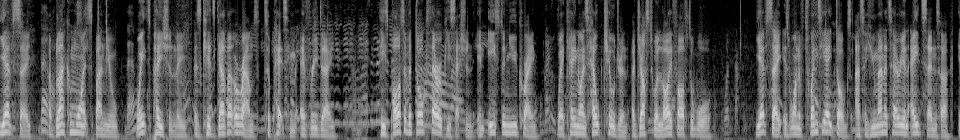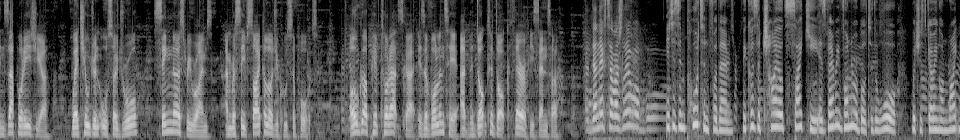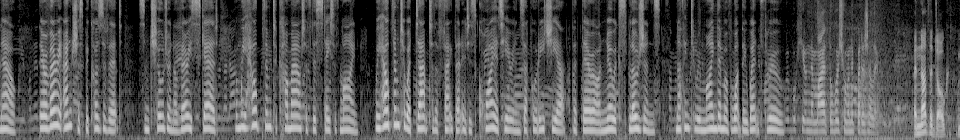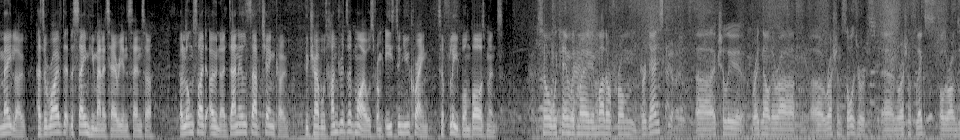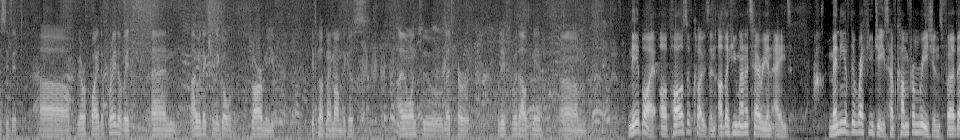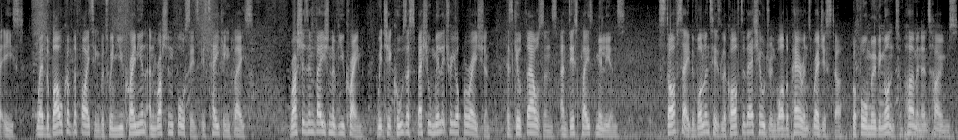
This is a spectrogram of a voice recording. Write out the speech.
Yevsey, a black and white spaniel, waits patiently as kids gather around to pet him every day. He's part of a dog therapy session in eastern Ukraine where canines help children adjust to a life after war. Yevsey is one of 28 dogs at a humanitarian aid centre in Zaporizhia, where children also draw, sing nursery rhymes, and receive psychological support. Olga Pivtoratska is a volunteer at the Dr. Doc Therapy Centre. It is important for them because the child's psyche is very vulnerable to the war which is going on right now. They are very anxious because of it. Some children are very scared, and we help them to come out of this state of mind. We help them to adapt to the fact that it is quiet here in Zaporizhia, that there are no explosions, nothing to remind them of what they went through. Another dog, Melo, has arrived at the same humanitarian centre, alongside owner Danil Savchenko, who travelled hundreds of miles from eastern Ukraine to flee bombardment. So we came with my mother from Berdyansk. Uh, actually, right now there are uh, Russian soldiers and Russian flags all around the city. Uh, we are quite afraid of it, and I would actually go to army if, if not my mom, because I don't want to let her live without me. Um, Nearby are piles of clothes and other humanitarian aid. Many of the refugees have come from regions further east, where the bulk of the fighting between Ukrainian and Russian forces is taking place. Russia's invasion of Ukraine, which it calls a special military operation, has killed thousands and displaced millions. Staff say the volunteers look after their children while the parents register before moving on to permanent homes.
